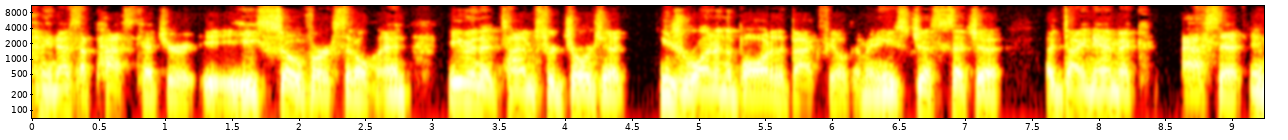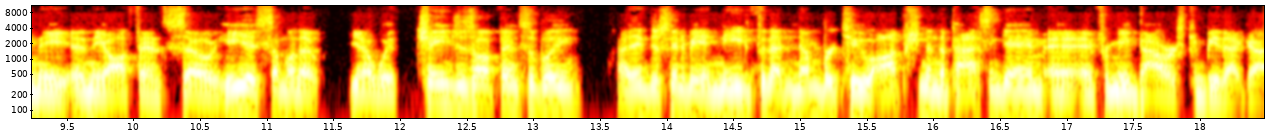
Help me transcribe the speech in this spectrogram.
I mean, as a pass catcher, he's so versatile. And even at times for Georgia, he's running the ball to the backfield. I mean, he's just such a, a dynamic asset in the in the offense. So he is someone that you know, with changes offensively, I think there's going to be a need for that number two option in the passing game. And, and, for me, Bowers can be that guy.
